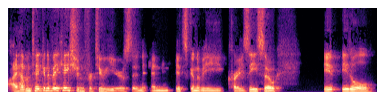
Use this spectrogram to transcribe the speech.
I haven't taken a vacation for two years, and and it's going to be crazy. So it it'll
